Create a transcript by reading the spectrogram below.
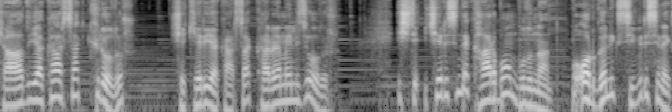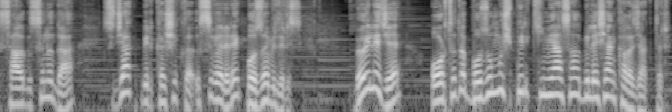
Kağıdı yakarsak kül olur, şekeri yakarsak karamelize olur. İşte içerisinde karbon bulunan bu organik sivrisinek salgısını da sıcak bir kaşıkla ısı vererek bozabiliriz. Böylece ortada bozulmuş bir kimyasal bileşen kalacaktır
